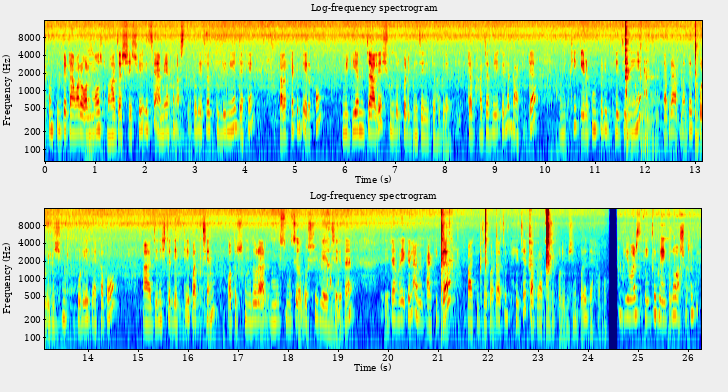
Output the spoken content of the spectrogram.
এখন কিন্তু এটা আমার অলমোস্ট ভাজা শেষ হয়ে গেছে। আমি এখন আস্তে করে এটা তুলে নিয়ে দেখেন, কালারটা কিন্তু এরকম মিডিয়াম জালে সুন্দর করে ভেজে নিতে হবে আর কি। এটা ভাজা হয়ে গেলে বাকিটা আমি ঠিক এরকম করে ভেজে নিয়ে তারপরে আপনাদের পরিবেশন করে দেখাবো। আর জিনিসটা দেখতেই পাচ্ছেন কত সুন্দর আর মুসমুসে অবশ্যই হয়েছে এটা। এটা হয়ে গেলে আমি বাকিটা, বাকি যে কটা আছে ভেজে তারপর আপনাদের পরিবেশন করে দেখাবো। ভিউয়ার্স এই যে হয়ে গেল অস্বাভাবিক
